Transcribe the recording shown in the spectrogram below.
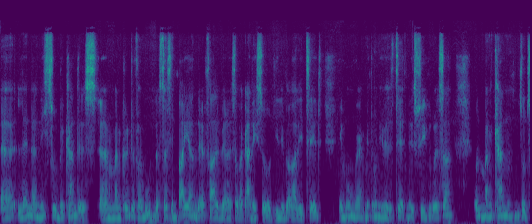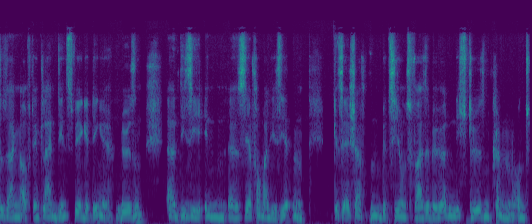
äh, Ländern nicht so bekannt ist. Äh, man könnte vermuten, dass das in Bayern der Fall wäre, ist aber gar nicht so. Die Liberalität im Umgang mit Universitäten ist viel größer und man kann sozusagen auf dem kleinen Dienstwege Dinge lösen, äh, die sie in äh, sehr formalisierten Gesellschaften beziehungsweise Behörden nicht lösen können. Und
